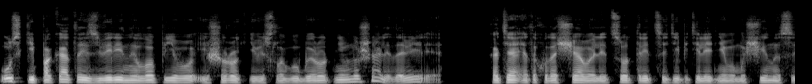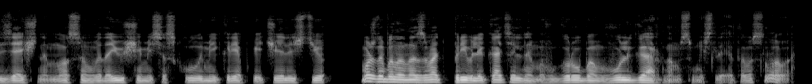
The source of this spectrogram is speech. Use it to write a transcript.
Узкий покатый звериный лоб его и широкий веслогубый рот не внушали доверия хотя это худощавое лицо 35-летнего мужчины с изящным носом, выдающимися скулами и крепкой челюстью можно было назвать привлекательным в грубом, вульгарном смысле этого слова.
